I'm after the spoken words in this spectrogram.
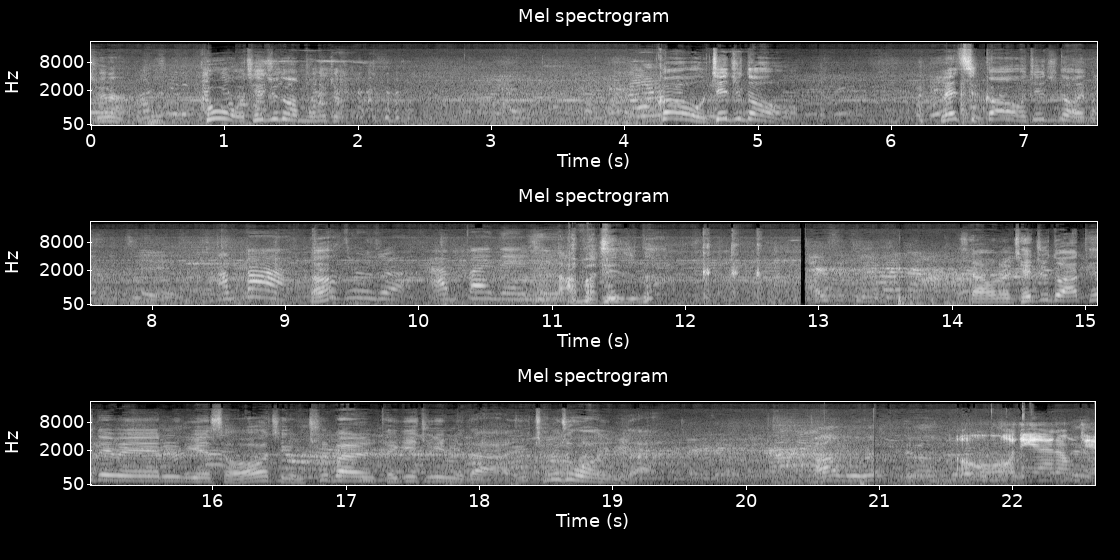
지훈아! 고! 제주도 한번 해줘. 고! 제주도! 렛츠 고! 제주도 해봐. 아빠. 어? 제주도. 아빠 대신. 아빠 제주도? 자 오늘 제주도 아태 대회를 위해서 지금 출발 대기 중입니다. 여기 청주공항입니다. 어, 어디야, 랑준?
